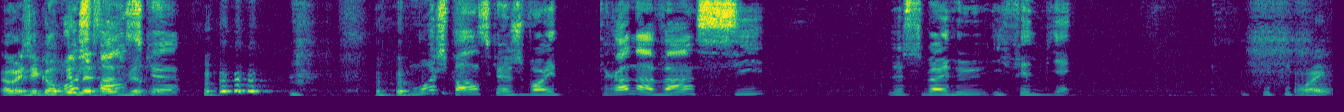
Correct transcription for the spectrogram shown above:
Ah ouais, j'ai compris Moi, le message vite. que. Moi, je pense que je vais être en avant si le Subaru, il file bien. Ouais.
